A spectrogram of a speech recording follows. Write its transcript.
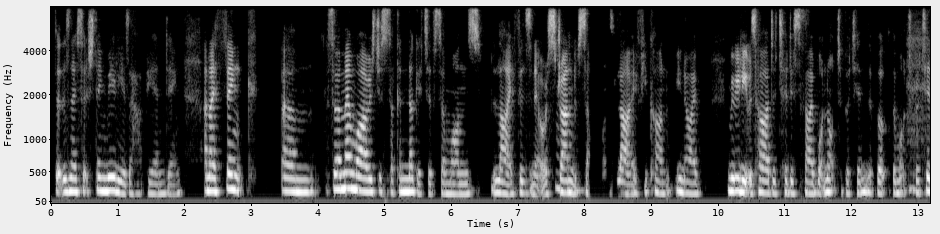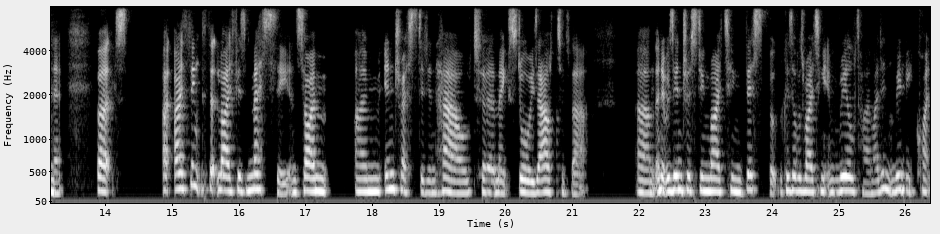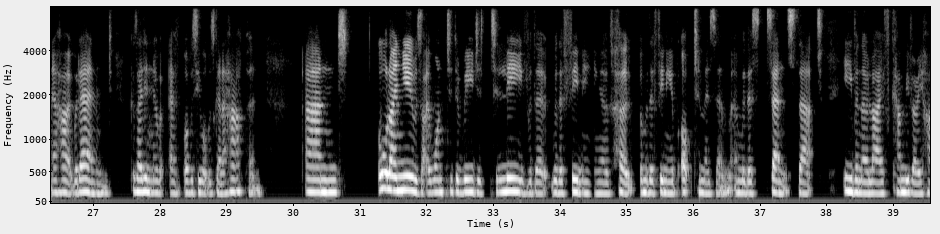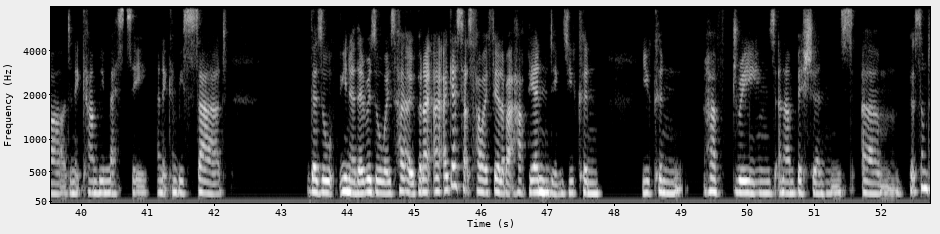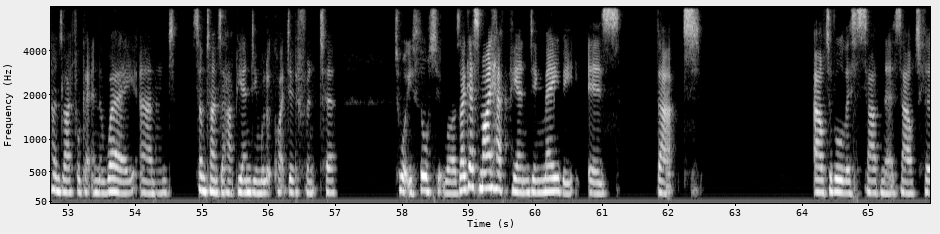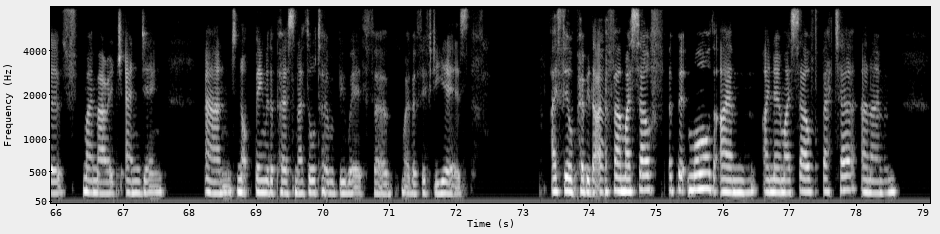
that there's no such thing really as a happy ending. And I think um, so. A memoir is just like a nugget of someone's life, isn't it, or a strand mm-hmm. of someone's life. You can't, you know, I really it was harder to decide what not to put in the book than what to put in it. But I, I think that life is messy, and so I'm I'm interested in how to make stories out of that. Um, and it was interesting writing this book because I was writing it in real time. I didn't really quite know how it would end because I didn't know obviously what was going to happen. And all I knew was that I wanted the reader to leave with a with a feeling of hope and with a feeling of optimism and with a sense that even though life can be very hard and it can be messy and it can be sad, there's all you know there is always hope. And I, I guess that's how I feel about happy endings. You can you can have dreams and ambitions, um, but sometimes life will get in the way, and sometimes a happy ending will look quite different to to what you thought it was. I guess my happy ending maybe is that out of all this sadness, out of my marriage ending and not being with a person I thought I would be with for over 50 years, I feel probably that I found myself a bit more, that I am I know myself better and I'm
